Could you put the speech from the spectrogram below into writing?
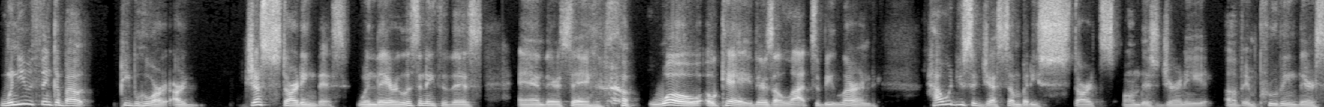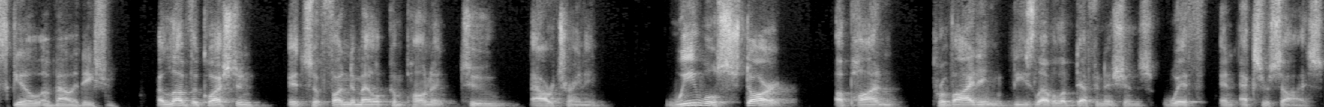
when you think about people who are are just starting this, when they are listening to this and they're saying, "Whoa, okay, there's a lot to be learned." How would you suggest somebody starts on this journey of improving their skill of validation? I love the question. It's a fundamental component to our training. We will start upon providing these level of definitions with an exercise.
